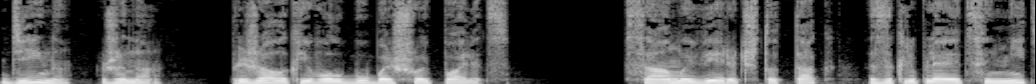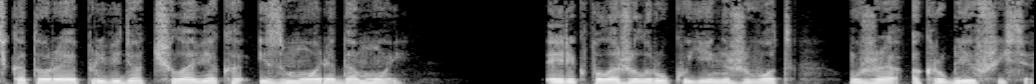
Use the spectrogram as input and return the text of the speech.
Дина, жена, прижала к его лбу большой палец. Самы верят, что так закрепляется нить, которая приведет человека из моря домой. Эрик положил руку ей на живот, уже округлившийся,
